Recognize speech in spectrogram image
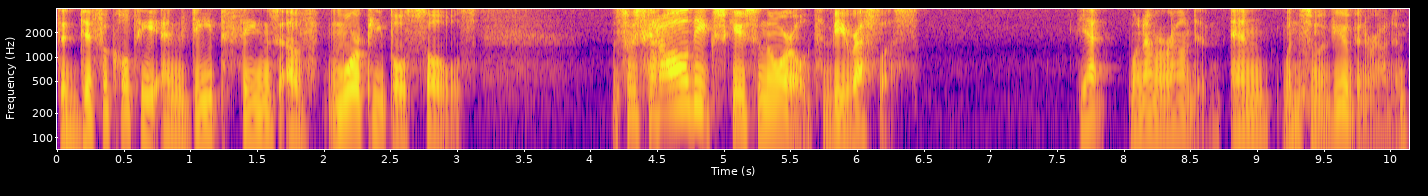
the difficulty and deep things of more people's souls. so he's got all the excuse in the world to be restless. Yet, when I'm around him, and when some of you have been around him,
